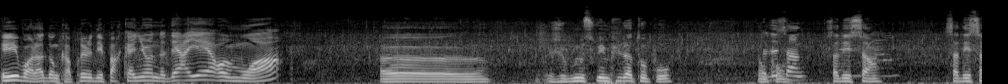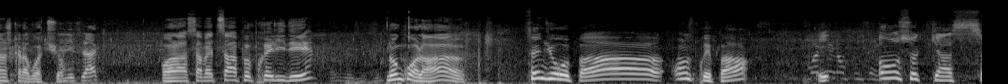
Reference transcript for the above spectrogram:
Et voilà, donc après le départ canyon derrière moi, euh, je me souviens plus de la topo. Ça on- descend. ça descend. Ça descend jusqu'à la voiture. flaques. Voilà, ça va être ça à peu près l'idée. Donc voilà, euh, fin du repas, on se prépare et on se casse.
